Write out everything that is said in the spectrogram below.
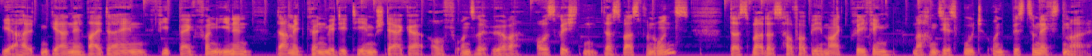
Wir erhalten gerne weiterhin Feedback von Ihnen. Damit können wir die Themen stärker auf unsere Hörer ausrichten. Das war's von uns. Das war das HVB Marktbriefing. Machen Sie es gut und bis zum nächsten Mal.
